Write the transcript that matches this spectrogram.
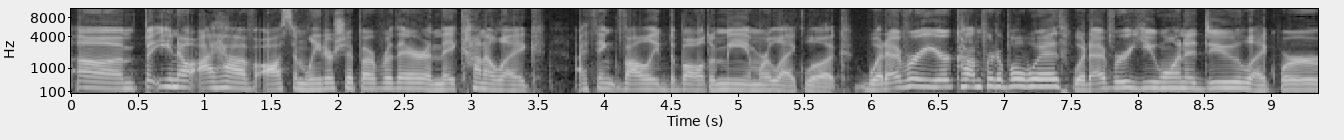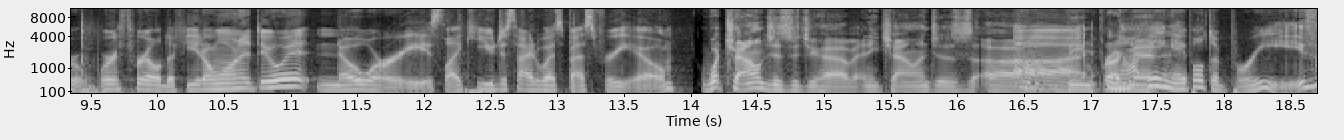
um, but you know, I have awesome leadership over there and they kind of like, I think volleyed the ball to me and we're like, look, whatever you're comfortable with, whatever you want to do, like we're we're thrilled. If you don't want to do it, no worries. Like you decide what's best for you. What challenges did you have? Any challenges uh, being pregnant? Not being able to breathe.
